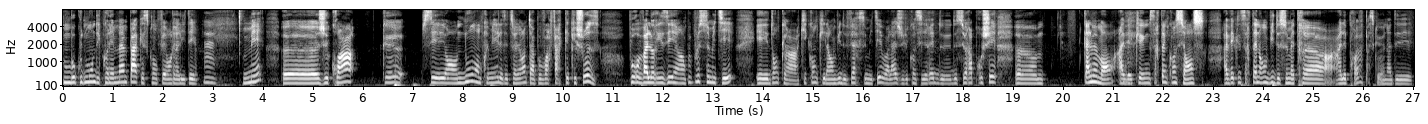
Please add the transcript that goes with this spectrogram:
Beaucoup de monde ne connaît même pas qu'est-ce qu'on fait en réalité. Hmm. Mais euh, je crois que c'est en nous, en premier, les aides-soignantes, à pouvoir faire quelque chose pour valoriser un peu plus ce métier. Et donc, à quiconque a envie de faire ce métier, voilà, je lui conseillerais de, de se rapprocher euh, calmement, avec une certaine conscience, avec une certaine envie de se mettre euh, à l'épreuve, parce qu'on a des,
